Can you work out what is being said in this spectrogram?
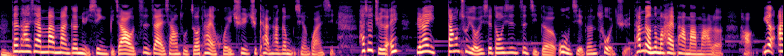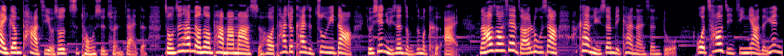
嗯但他现在慢慢跟女性比较自在相处之后，他也回去去看他跟母亲的关系，他就觉得，哎，原来当初有一些东西是自己的误解跟错觉，他没有那么害怕妈妈了。好，因为爱跟怕其实有时候是同时存在的。总之，他没有那么怕妈妈的时候，他就开始注意到有些女生怎么这么可爱。然后他说，他现在走在路上，他看女生比看男生多。我超级惊讶的，因为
